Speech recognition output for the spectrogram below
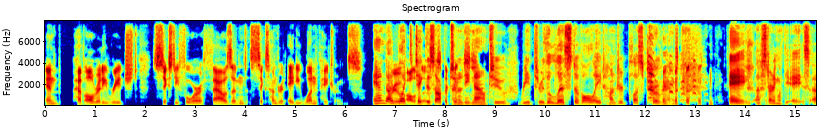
and have already reached 64,681 patrons And I'd like to take this opportunity events. now to read through the list of all 800 plus programs. A, uh, starting with the A's. Uh,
